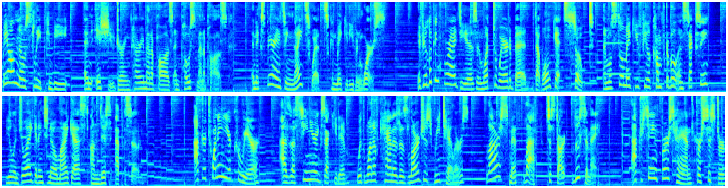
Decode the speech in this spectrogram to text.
We all know sleep can be an issue during perimenopause and postmenopause, and experiencing night sweats can make it even worse. If you're looking for ideas on what to wear to bed that won't get soaked and will still make you feel comfortable and sexy, you'll enjoy getting to know my guest on this episode. After a 20 year career as a senior executive with one of Canada's largest retailers, Lara Smith left to start Lusomè. After seeing firsthand her sister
